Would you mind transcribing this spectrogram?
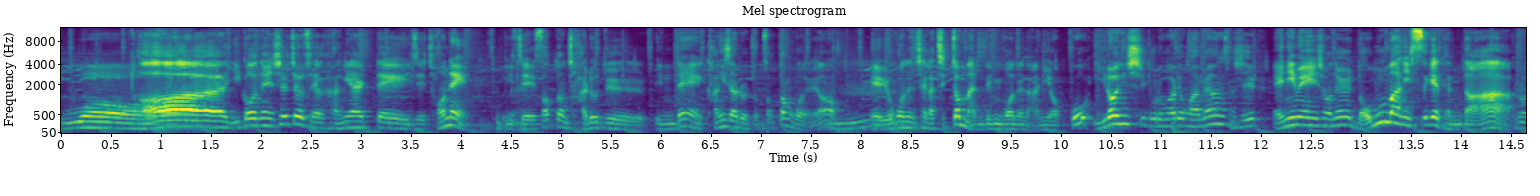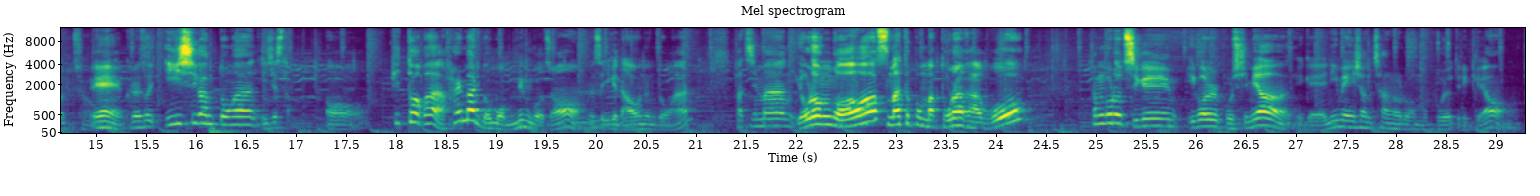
우와. 아 이거는 실제로 제가 강의할 때 이제 전에 이제 썼던 자료들인데 강의 자료를 좀 썼던 거예요. 음. 예, 요거는 제가 직접 만든 거는 아니었고 이런 식으로 활용하면 사실 애니메이션을 너무 많이 쓰게 된다. 그렇죠. 예, 그래서 이 시간 동안 이제 사- 어 피터가 할 말이 너무 없는 거죠. 그래서 이게 나오는 동안 하지만 요런 거 스마트폰 막 돌아가고 참고로 지금 이걸 보시면 이게 애니메이션 창으로 한번 보여드릴게요.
